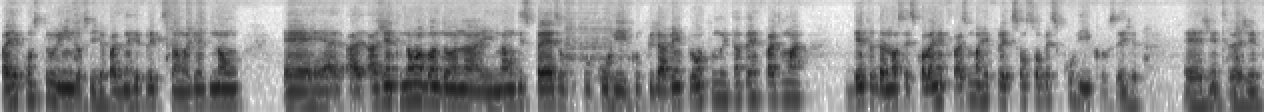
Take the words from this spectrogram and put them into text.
vai reconstruindo, ou seja, fazendo reflexão. A gente não... É, a, a, gente não abandona e não despreza o, o currículo que já vem pronto, no entanto, a gente faz uma dentro da nossa escola, a gente faz uma reflexão sobre esse currículo, ou seja, é, a gente, a gente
